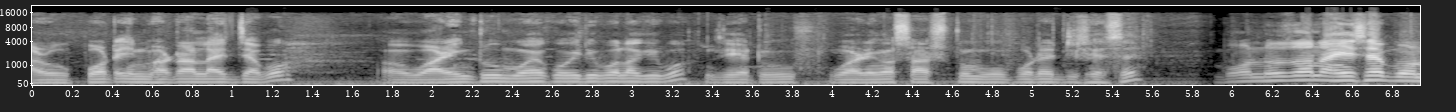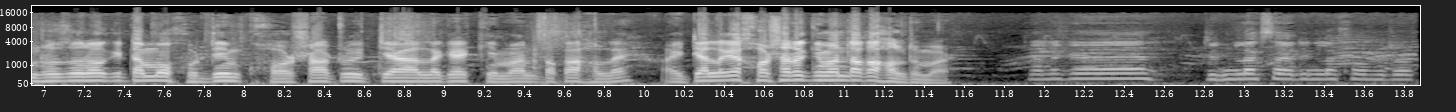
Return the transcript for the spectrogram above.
আৰু ওপৰত ইনভাৰ্টাৰ লাইট যাব। ৱাৰিংটো মই কৰি দিব লাগিব যিহেতু ৱাৰিঙৰ চাৰ্জটো মোৰ ওপৰতে দি থৈছে। বন্ধুজন আহিছে বন্ধুজনক এতিয়া মই সুধিম খৰচাটো এতিয়ালৈকে কিমান টকা হ'লে? এতিয়ালৈকে খৰচাটো কিমান টকা হ'ল তোমাৰ? এতিয়ালৈকে তিনি লাখ চাৰে তিনি লাখৰ ভিতৰত।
